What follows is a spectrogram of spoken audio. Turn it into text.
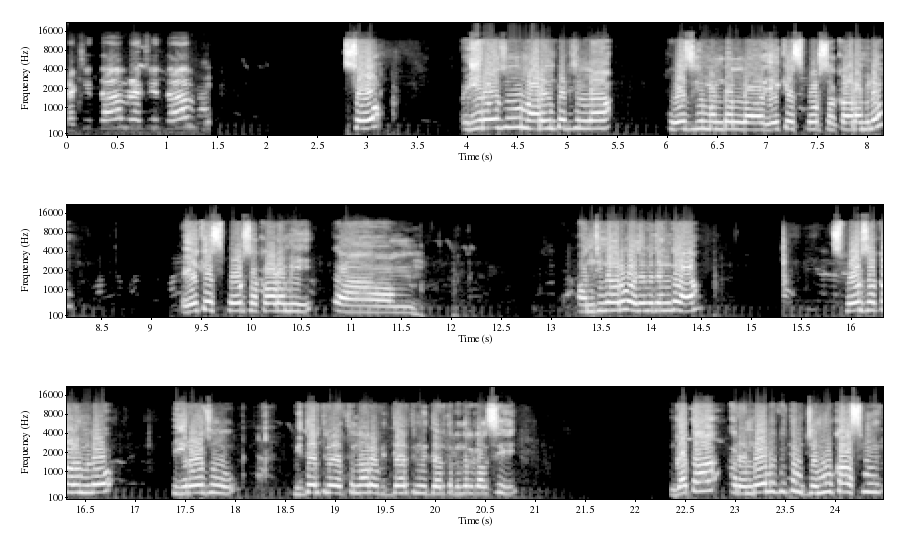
రక్షిద్దాం రక్షిద్దాం. సో ఈరోజు నారాయణపేట జిల్లా కోజ్గి మండల్ ఏకే స్పోర్ట్స్ అకాడమీలో ఏకే స్పోర్ట్స్ అకాడమీ ఆమ్, అంజు గారు అదేవిధంగా స్పోర్ట్స్ అకాడమీలో ఈరోజు విద్యార్థులు వెళ్తున్నారు విద్యార్థిని విద్యార్థులందరూ కలిసి గత రెండు రోజుల క్రితం జమ్మూ కాశ్మీర్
